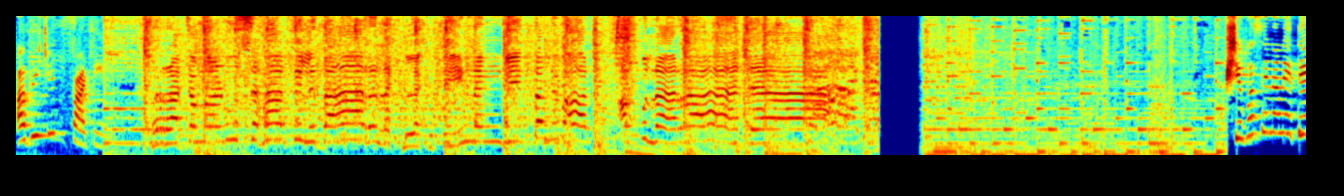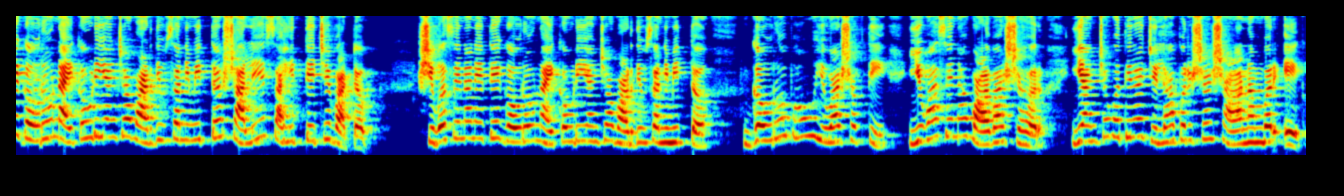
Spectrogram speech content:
अभिजित पाटील. राजा माणूस हा दिलदार लखलखती नंगी तलवार आपला राजा. शिवसेना नेते गौरव नायकवडी यांच्या वाढदिवसानिमित्त शालेय साहित्याचे वाटप. शिवसेना नेते गौरव नायकवडी यांच्या वाढदिवसानिमित्त गौरव भाऊ युवा शक्ती युवासेना वाळवा शहर यांच्या वतीनं जिल्हा परिषद शाळा नंबर एक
